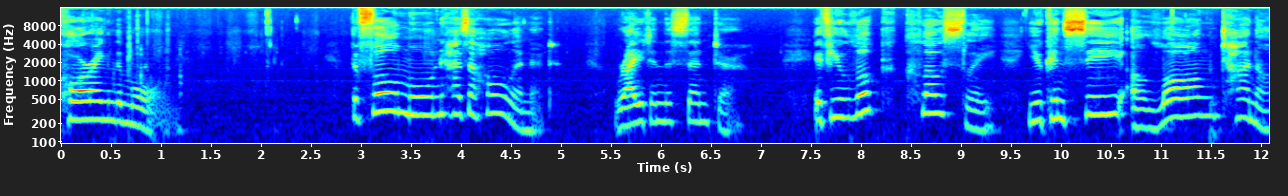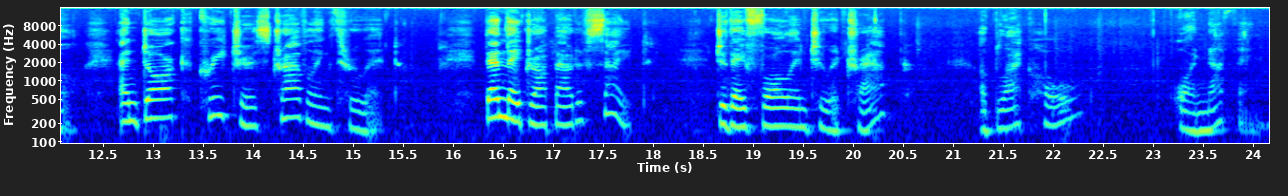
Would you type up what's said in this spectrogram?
Coring the Moon. The full moon has a hole in it, right in the center. If you look closely, you can see a long tunnel and dark creatures traveling through it. Then they drop out of sight. Do they fall into a trap, a black hole, or nothing?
